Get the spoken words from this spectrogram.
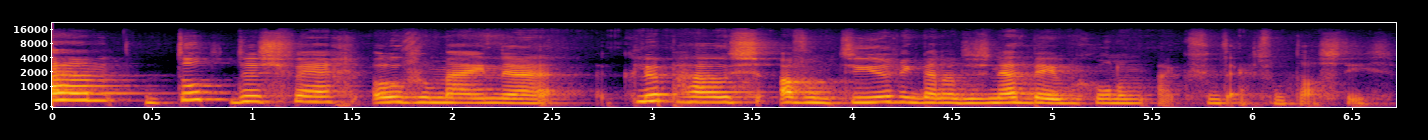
Um, tot dusver over mijn uh, Clubhouse avontuur. Ik ben er dus net bij begonnen. Maar ik vind het echt fantastisch.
